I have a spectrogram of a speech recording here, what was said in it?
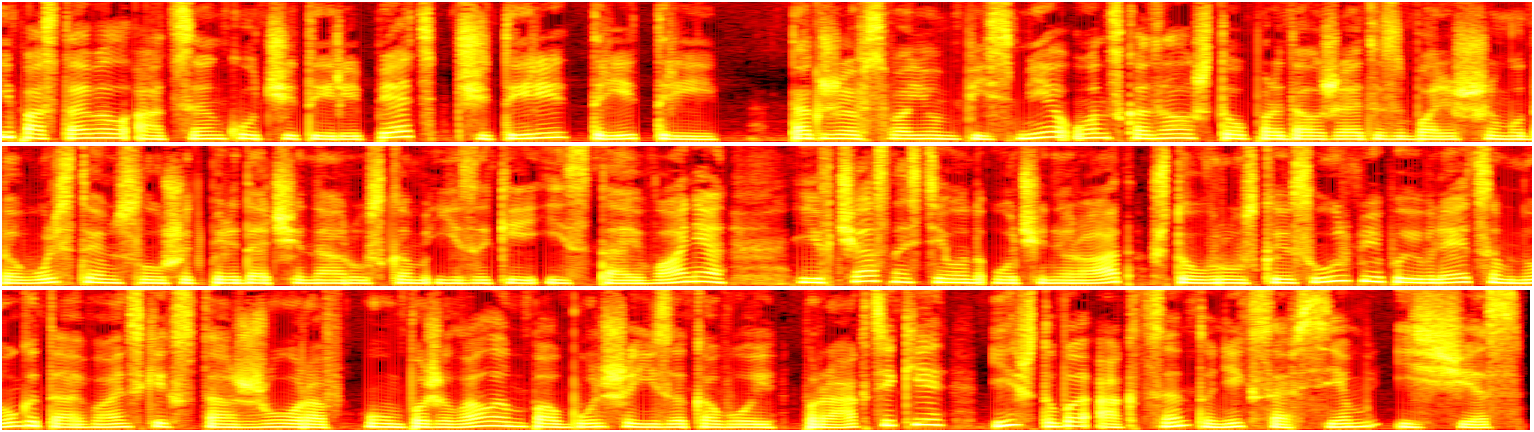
и поставил оценку 45433. Также в своем письме он сказал, что продолжает с большим удовольствием слушать передачи на русском языке из Тайваня, и в частности он очень рад, что в русской службе появляется много тайваньских стажеров. Он пожелал им побольше языковой практики и чтобы акцент у них совсем исчез.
